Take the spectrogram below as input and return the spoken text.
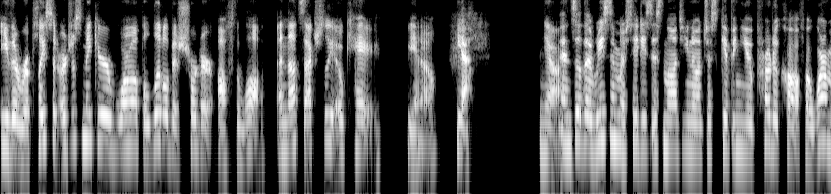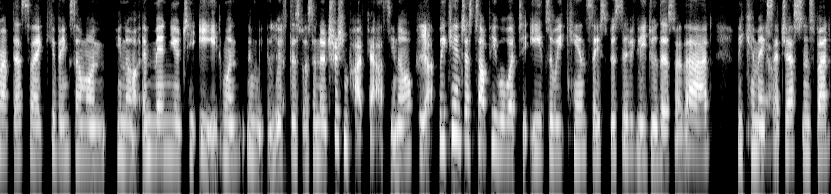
either replace it or just make your warm up a little bit shorter off the wall and that's actually okay you know? Yeah yeah. And so the reason Mercedes is not, you know, just giving you a protocol for warm up, that's like giving someone, you know, a menu to eat when yeah. if this was a nutrition podcast, you know. Yeah. We can't just tell people what to eat. So we can't say specifically do this or that. We can make yeah. suggestions. But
